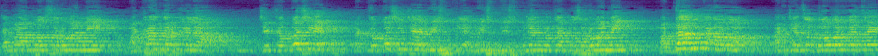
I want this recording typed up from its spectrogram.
त्यामुळे आपण सर्वांनी अठरा तारखेला जे कपशी आहे त्या कपशीच्या वीस फुल्या- वीस वीस फुल्यांवरती आपण सर्वांनी मतदान करावं. आणि ज्याचं ब वर्गाचं आहे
